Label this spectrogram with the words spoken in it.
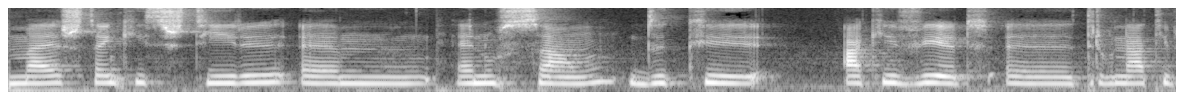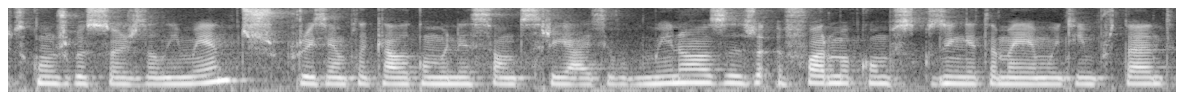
mas tem que existir um, a noção de que Há que haver uh, determinado tipo de conjugações de alimentos, por exemplo, aquela combinação de cereais e leguminosas, a forma como se cozinha também é muito importante.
